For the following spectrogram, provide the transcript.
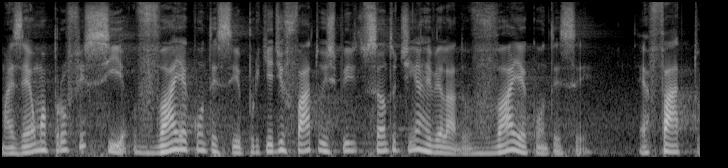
mas é uma profecia, vai acontecer, porque de fato o Espírito Santo tinha revelado, vai acontecer, é fato,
